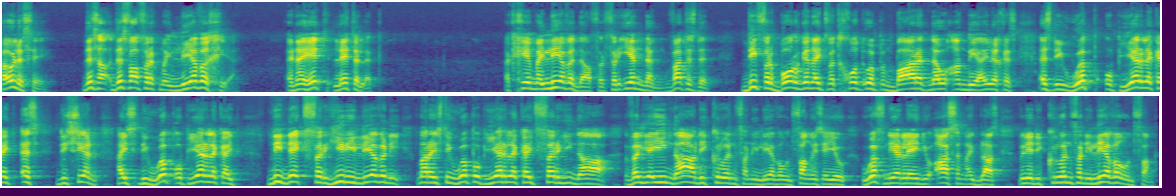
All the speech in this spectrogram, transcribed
Paulus sê, dis dis waarvoor ek my lewe gee. En hy het letterlik Ek gee my lewe daarvoor vir een ding. Wat is dit? Die verborgenheid wat God openbaar het nou aan die heiliges is die hoop op heerlikheid is die seun. Hy's die hoop op heerlikheid nie net vir hierdie lewe nie, maar hy is die hoop op heerlikheid vir hierna. Wil jy hierna die kroon van die lewe ontvang as jy jou hoof neerlê en jou asem uitblaas? Wil jy die kroon van die lewe ontvang?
